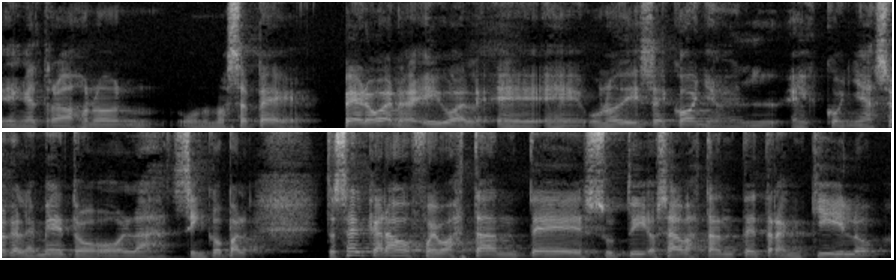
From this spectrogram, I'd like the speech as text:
en el trabajo no, uno no se pega. Pero bueno, igual, eh, eh, uno dice, coño, el, coñazo que le meto o las cinco palabras. Entonces el carajo fue bastante sutil, o sea, bastante tranquilo.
